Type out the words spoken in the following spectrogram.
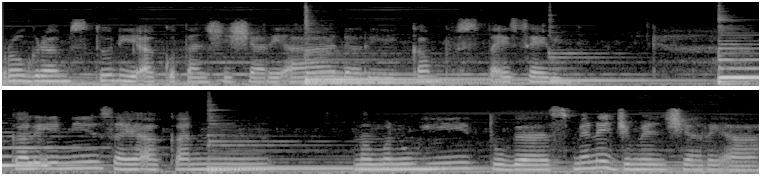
program studi akuntansi syariah dari kampus Taisewi. Kali ini saya akan memenuhi tugas manajemen syariah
